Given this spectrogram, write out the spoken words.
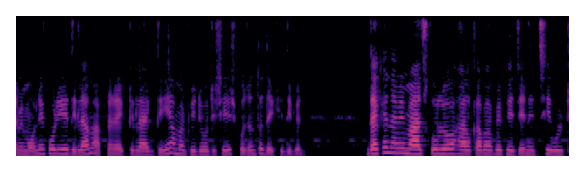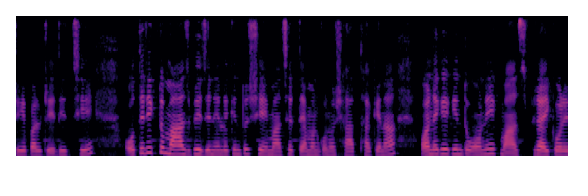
আমি মনে করিয়ে দিলাম, আপনারা একটি লাইক দিয়ে আমার ভিডিওটি শেষ পর্যন্ত দেখে দিবেন। দেখেন আমি মাছগুলো হালকাভাবে ভেজে নিচ্ছি, উল্টিয়ে পাল্টিয়ে দিচ্ছি। অতিরিক্ত মাছ ভেজে নিলে কিন্তু সেই মাছের তেমন কোনো স্বাদ থাকে না। অনেকে কিন্তু অনেক মাছ ফ্রাই করে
